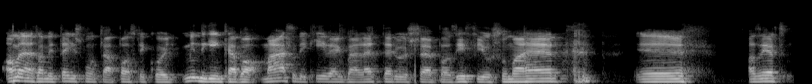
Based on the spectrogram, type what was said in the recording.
amellett, amit te is mondtál, Pasztik, hogy mindig inkább a második években lett erősebb az ifjú Schumacher, azért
